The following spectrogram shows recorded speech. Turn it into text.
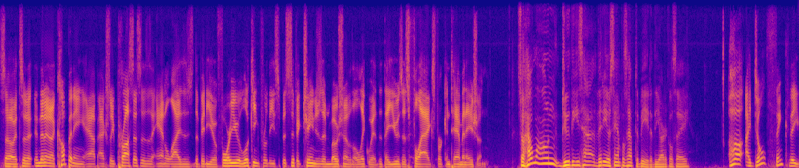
So it's a, and then an accompanying app actually processes and analyzes the video for you, looking for these specific changes in motion of the liquid that they use as flags for contamination. So how long do these ha- video samples have to be? Did the article say? Uh, I don't think they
